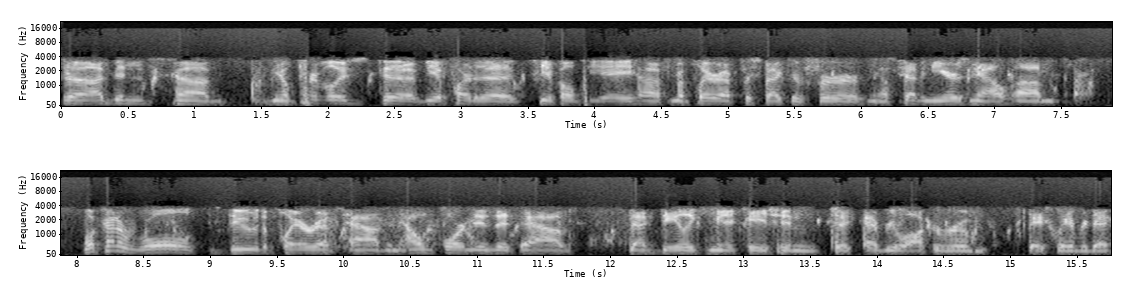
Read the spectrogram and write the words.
Uh, I've been, um, you know, privileged to be a part of the CFLPA uh, from a player rep perspective for you know seven years now. Um, what kind of role do the player reps have, and how important is it to have that daily communication to every locker room, basically every day?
